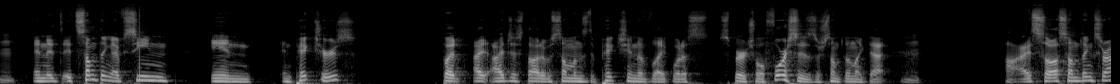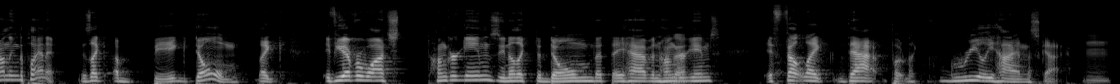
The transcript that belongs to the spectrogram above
Mm. and it, it's something I've seen in in pictures, but I, I just thought it was someone's depiction of like what a s- spiritual force is or something like that. Mm. I saw something surrounding the planet. It's like a big dome. Like if you ever watched Hunger Games, you know, like the dome that they have in Hunger Okay. Games. It felt like that, but like really high in the sky. Mm.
